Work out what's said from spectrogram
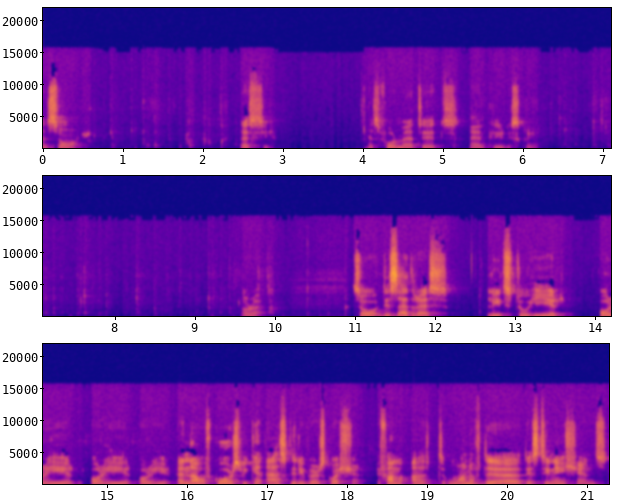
and so on. Let's see. Let's format it and clear the screen. All right. So this address leads to here, or here, or here, or here. And now, of course, we can ask the reverse question. If I'm at one of the destinations,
